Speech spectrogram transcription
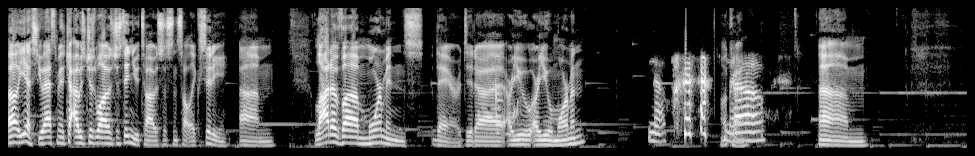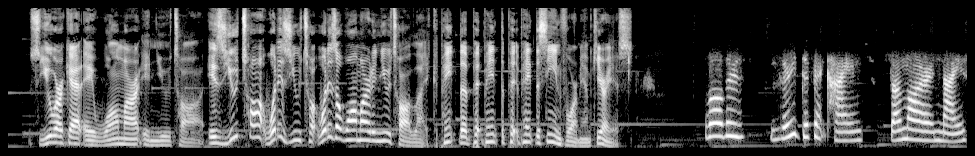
Oh yes, you asked me. I was just well, I was just in Utah. I was just in Salt Lake City. Um, a lot of uh, Mormons there. Did uh, are you are you a Mormon? no, Okay. no. Um, so you work at a Walmart in Utah. Is Utah? What is Utah? What is a Walmart in Utah like? Paint the paint the paint the scene for me. I'm curious. Well, there's very different kinds. Some are nice.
